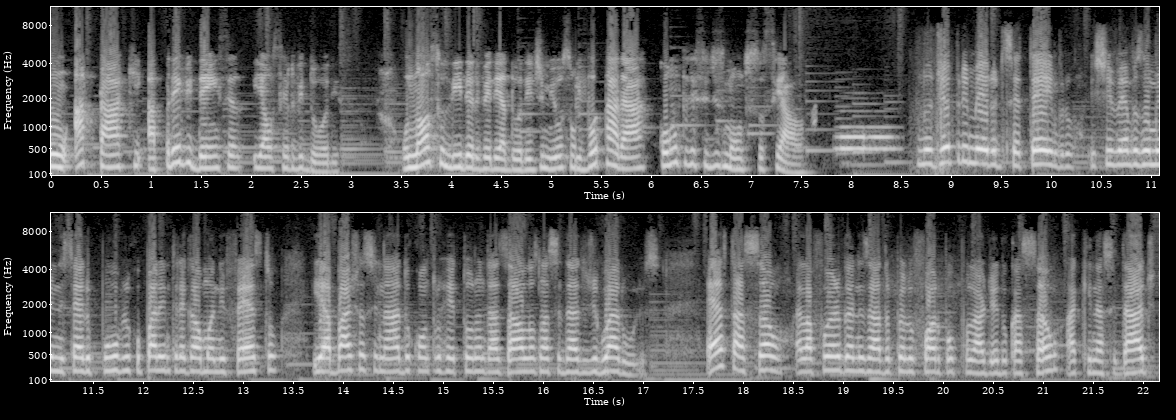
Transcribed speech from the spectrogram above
Um ataque à Previdência e aos servidores. O nosso líder vereador Edmilson votará contra esse desmonte social. No dia 1 de setembro, estivemos no Ministério Público para entregar o manifesto e abaixo assinado contra o retorno das aulas na cidade de Guarulhos. Esta ação ela foi organizada pelo Fórum Popular de Educação aqui na cidade,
